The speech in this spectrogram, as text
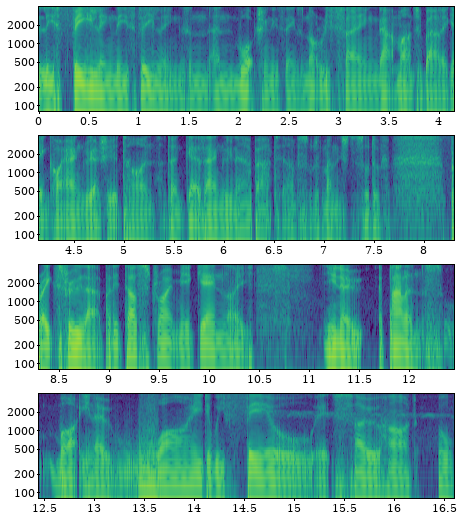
least feeling these feelings and, and watching these things, and not really saying that much about it. Getting quite angry actually at times. I don't get as angry now about it. I've sort of managed to sort of break through that. But it does strike me again, like you know, a balance. What you know, why do we feel it's so hard? Oh,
